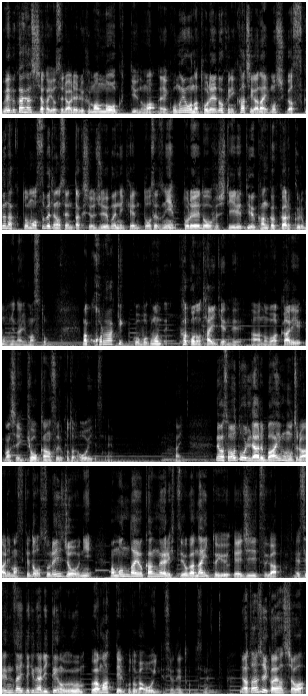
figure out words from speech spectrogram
ウェブ開発者が寄せられる不満の多くっていうのは、えー、このようなトレードオフに価値がない、もしくは少なくとも全ての選択肢を十分に検討せずにトレードオフしているという感覚から来るものになりますと。まあ、これは結構僕も過去の体験であの分かりまして共感することが多いですね。はい、でもその通りである場合ももちろんありますけど、それ以上に問題を考える必要がないという事実が潜在的な利点を上回っていることが多いんですよねってことですね。で新しい開発者は、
